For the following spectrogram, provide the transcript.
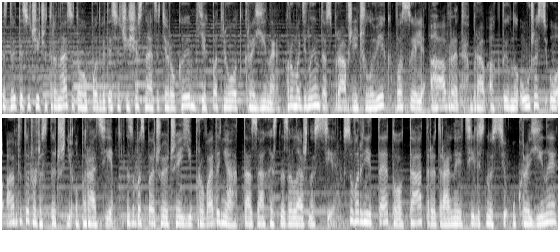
З 2014 по 2016 роки як патріот країни, громадянин та справжній чоловік Василь Габрет брав активну участь у антитерористичній операції, забезпечуючи її проведення та захист незалежності, суверенітету та територіальної цілісності України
